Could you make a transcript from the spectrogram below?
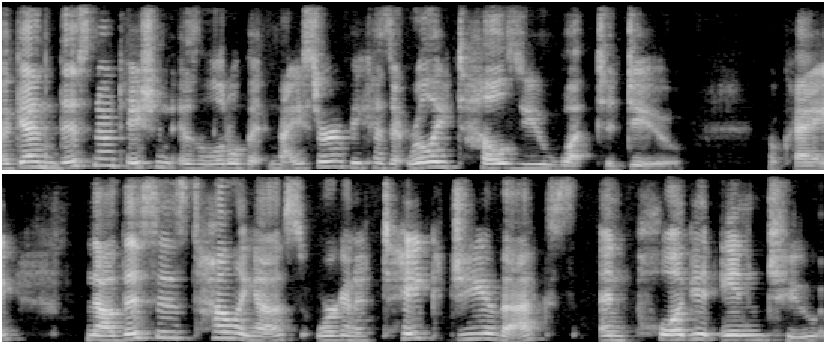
again, this notation is a little bit nicer because it really tells you what to do. Okay, now this is telling us we're going to take g of x and plug it into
